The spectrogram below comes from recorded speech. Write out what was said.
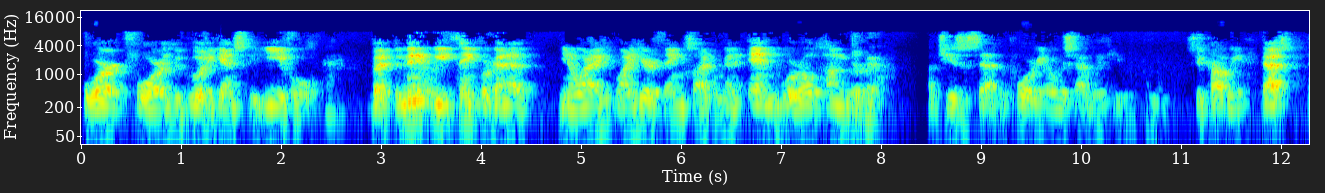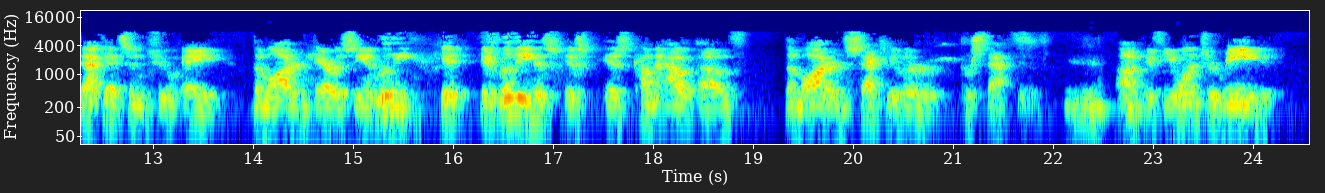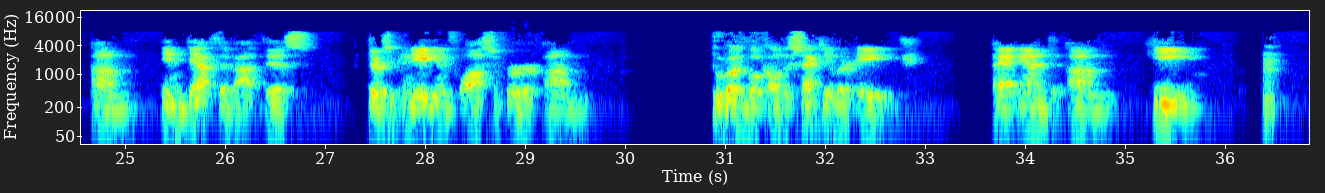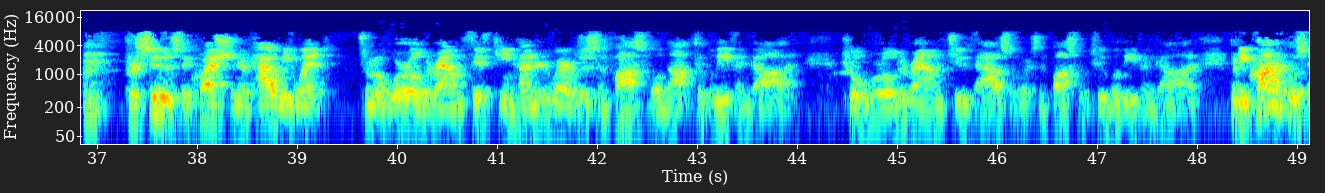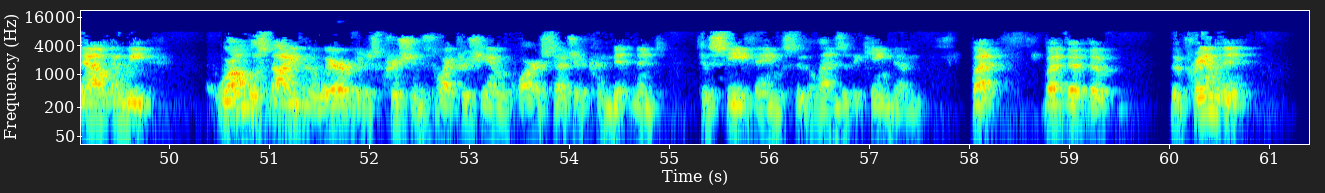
for for the good against the evil. But the minute we think we're gonna, you know, when I when I hear things like we're gonna end world hunger, like Jesus said, the poor you always have with you. So you probably that's that gets into a the modern heresy and really it it really has is has come out of the modern secular perspective. Um, if you want to read um, in depth about this, there's a Canadian philosopher um, who wrote a book called The Secular Age, and um, he pursues the question of how we went from a world around 1500 where it was impossible not to believe in God to a world around 2000 where it's impossible to believe in God. But he chronicles now, and we we're almost not even aware of it as Christians, is why Christianity requires such a commitment to see things through the lens of the kingdom. But but the the, the preeminent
